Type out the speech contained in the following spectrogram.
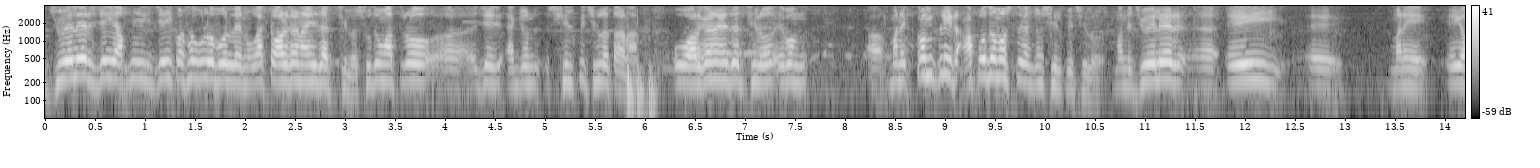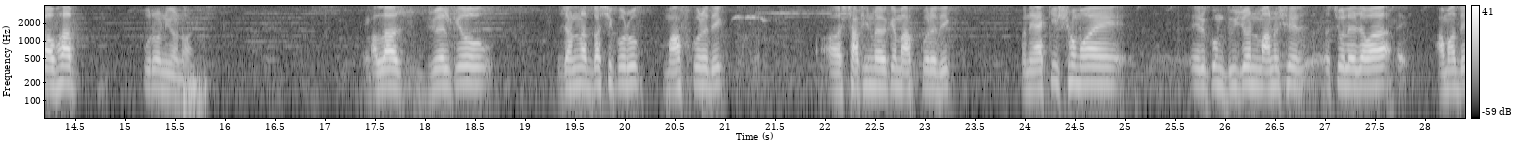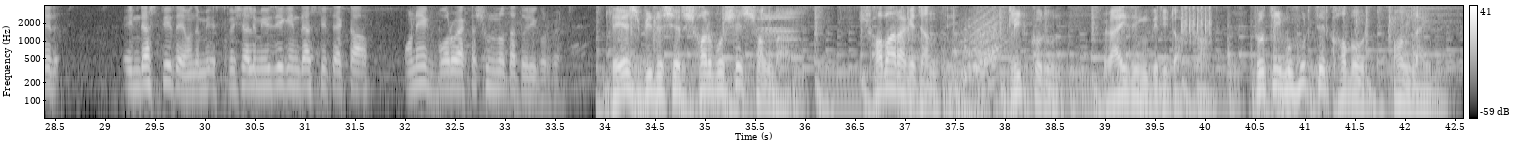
জুয়েলের যেই আপনি যেই কথাগুলো বললেন, ও একটা অর্গানাইজার ছিল। শুধুমাত্র যে একজন শিল্পী ছিল তা না। ও অর্গানাইজার ছিল এবং মানে কমপ্লিট আপদমস্ত একজন শিল্পী ছিল। মানে জুয়েলের এই মানে এই অভাব পূরণীয় নয়। আল্লাহ জুয়েলকেও জান্নাতবাসী করুক, মাফ করে দিক। শাফিন ভাইকে মাফ করে দিক। মানে একই সময় এরকম দুজন মানুষের চলে যাওয়া আমাদের ইন্ডাস্ট্রিতে, আমাদের স্পেশালি মিউজিক ইন্ডাস্ট্রিতে একটা অনেক বড় একটা শূন্যতা তৈরি করবে। দেশ বিদেশের সর্বশেষ সংবাদ। সবার আগে জানতে ক্লিক করুন রাইজিং বিডি ডট কম প্রতি মুহূর্তের খবর অনলাইনে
